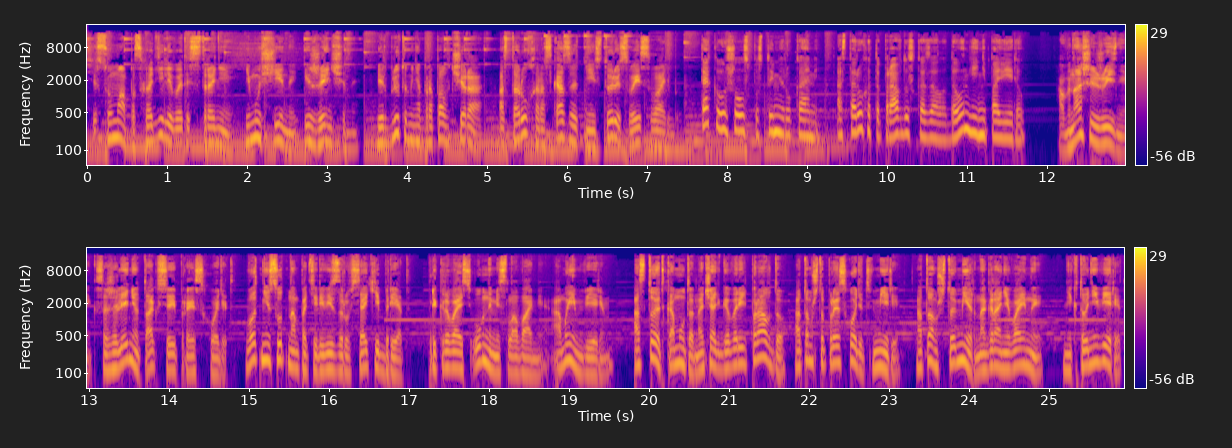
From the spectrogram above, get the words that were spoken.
Все с ума посходили в этой стране, и мужчины, и женщины. Верблюд у меня пропал вчера, а старуха рассказывает мне историю своей свадьбы. Так и ушел с пустыми руками. А старуха-то правду сказала, да он ей не поверил. А в нашей жизни, к сожалению, так все и происходит. Вот несут нам по телевизору всякий бред, прикрываясь умными словами, а мы им верим. А стоит кому-то начать говорить правду о том, что происходит в мире, о том, что мир на грани войны, никто не верит.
